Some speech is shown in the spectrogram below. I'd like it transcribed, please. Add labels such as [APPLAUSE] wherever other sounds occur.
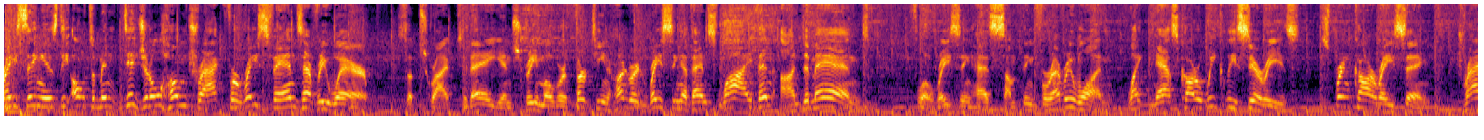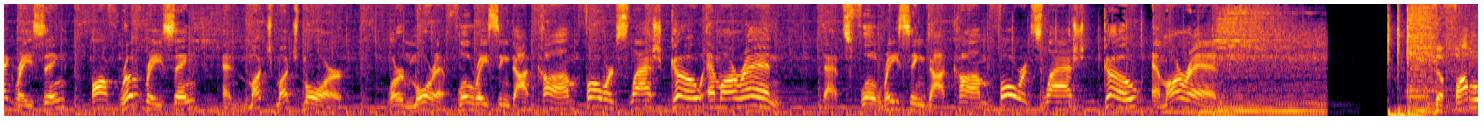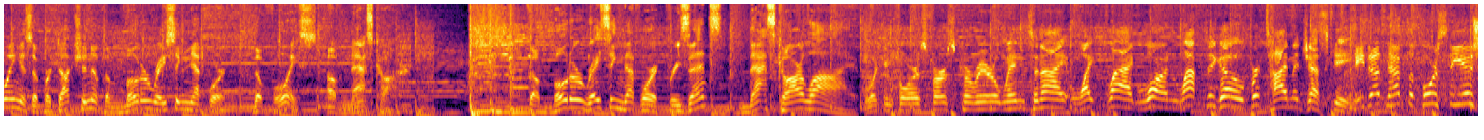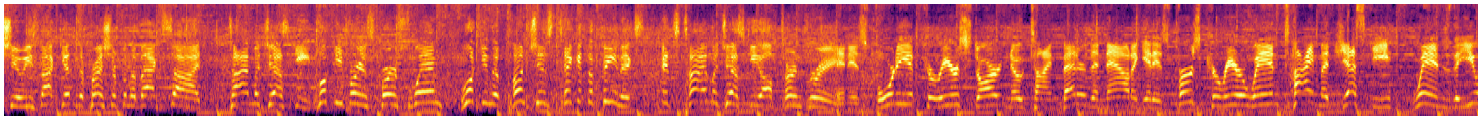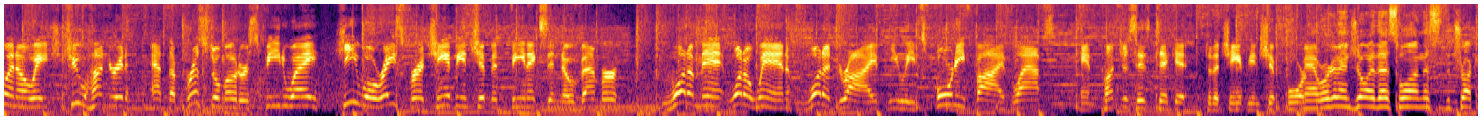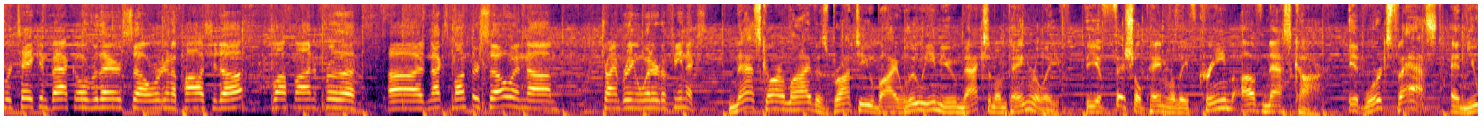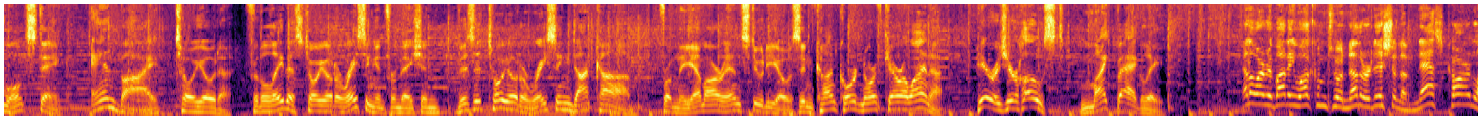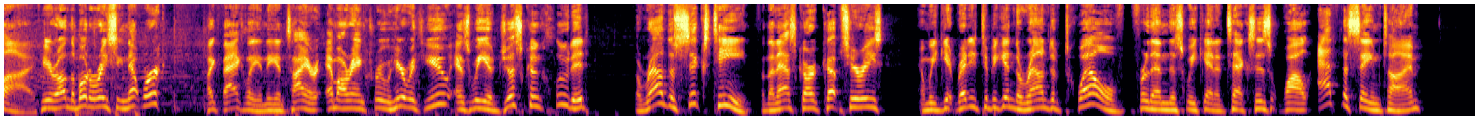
Racing is the ultimate digital home track for race fans everywhere. Subscribe today and stream over 1,300 racing events live and on demand. FloRacing has something for everyone, like NASCAR Weekly Series, sprint car racing, drag racing, off road racing, and much, much more. Learn more at floracing.com forward slash go MRN. That's floracing.com forward slash go MRN. The following is a production of the Motor Racing Network, the voice of NASCAR. The Motor Racing Network presents NASCAR Live. Looking for his first career win tonight. White flag, one lap to go for Ty Majeski. He doesn't have to force the issue. He's not getting the pressure from the backside. Ty Majeski looking for his first win, looking to punch his ticket to Phoenix. It's Ty Majeski off turn three. In his 40th career start, no time better than now to get his first career win. Ty Majeski wins the UNOH 200 at the Bristol Motor Speedway. He will race for a championship in Phoenix in November. What a min, what a win, what a drive. He leads 45 laps and punches his ticket to the championship four. Man, we're going to enjoy this one. This is the truck we're taking back over there, so we're going to polish it up, fluff on it for the uh, next month or so, and um, try and bring a winner to Phoenix. NASCAR Live is brought to you by Blue Emu Maximum Pain Relief, the official pain relief cream of NASCAR. It works fast and you won't stink. And by Toyota. For the latest Toyota racing information, visit toyotaracing.com. From the MRN studios in Concord, North Carolina, here is your host, Mike Bagley. Hello, everybody. Welcome to another edition of NASCAR Live here on the Motor Racing Network. Mike Bagley and the entire MRN crew here with you as we have just concluded the round of 16 for the NASCAR Cup Series, and we get ready to begin the round of 12 for them this weekend at Texas, while at the same time,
